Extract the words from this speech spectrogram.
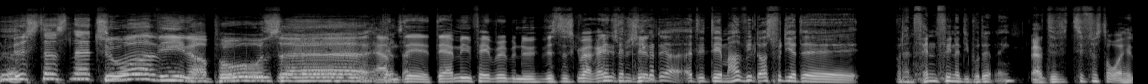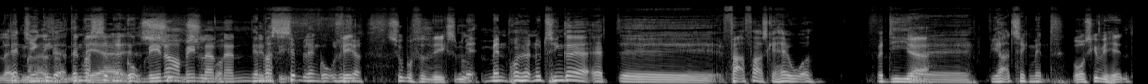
Østers Natur, vin og pose. Jamen, det, det er min favorite menu. Hvis det skal være den ligger specielt. der, at det, det er meget vildt også, fordi at... Øh, hvordan fanden finder de på den, ikke? Ja, det, det forstår jeg heller Den ikke. men jingle der, men den var simpelthen god. Vinder om en eller anden Den var simpelthen god, synes jeg. Fedt, super fed virksomhed. Men, men prøv at høre, nu tænker jeg, at øh, farfar skal have ordet. Fordi Ja. øh, vi har et segment, Hvor skal vi hen?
